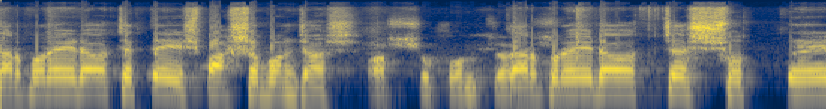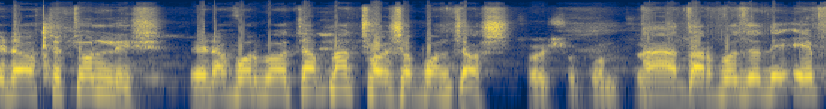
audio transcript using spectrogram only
তারপরে এটা হচ্ছে তেইশ পাঁচশো পঞ্চাশ। পাঁচশো পঞ্চাশ। তারপরে এটা হচ্ছে এটা হচ্ছে চল্লিশ। এটা পড়বে হচ্ছে আপনার ছয়শো পঞ্চাশ। ছয়শো পঞ্চাশ। হ্যাঁ তারপর যদি এফ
